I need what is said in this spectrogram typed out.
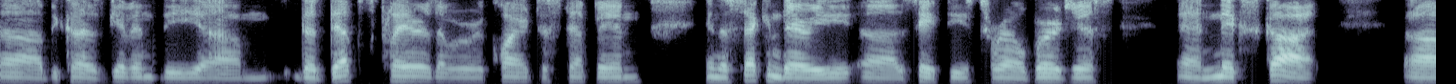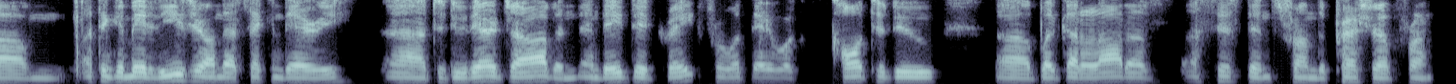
uh, because given the um, the depth players that were required to step in in the secondary, uh, safeties Terrell Burgess and Nick Scott, um, I think it made it easier on that secondary uh, to do their job, and, and they did great for what they were called to do, uh, but got a lot of assistance from the pressure up front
